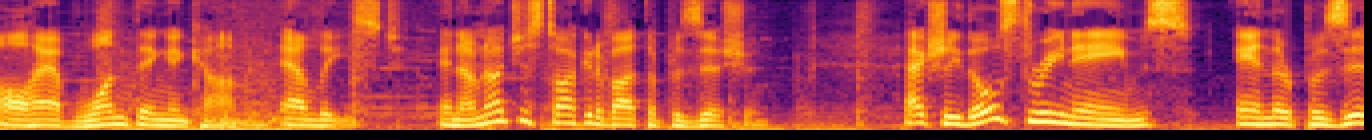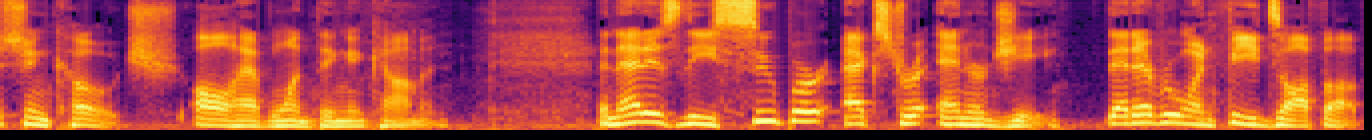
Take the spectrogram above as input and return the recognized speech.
all have one thing in common, at least. And I'm not just talking about the position. Actually, those three names and their position coach all have one thing in common. And that is the super extra energy that everyone feeds off of.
